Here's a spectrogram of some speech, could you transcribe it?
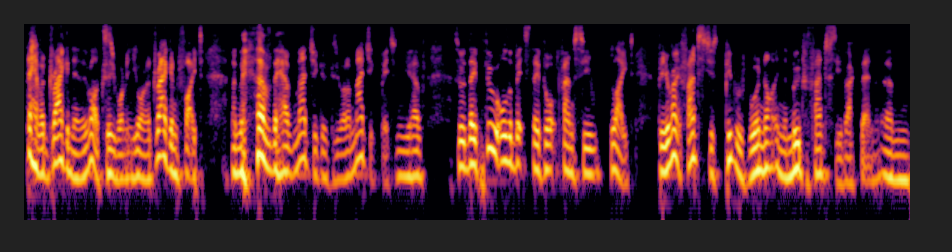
They have a dragon in as well because you want you want a dragon fight, and they have they have magic because you want a magic bit, and you have so they threw all the bits they thought fantasy light. But you're right, fantasy just people were not in the mood for fantasy back then. Um,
